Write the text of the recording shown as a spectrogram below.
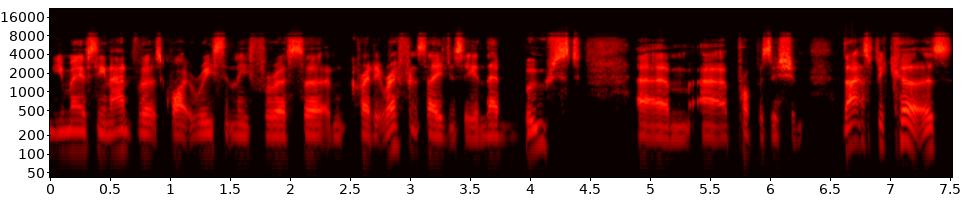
you may have seen adverts quite recently for a certain credit reference agency and their boost um, uh, proposition. That's because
